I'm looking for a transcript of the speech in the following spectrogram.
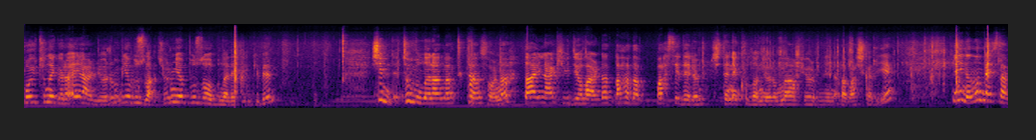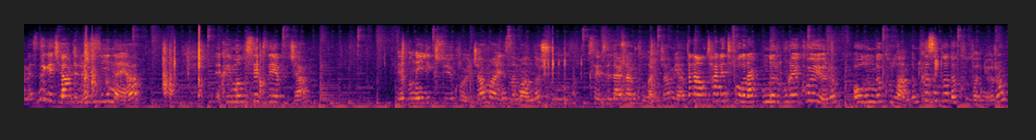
boyutuna göre ayarlıyorum. Ya buzluğa atıyorum ya buzdolabına dediğim gibi. Şimdi tüm bunları anlattıktan sonra daha ileriki videolarda daha da bahsederim. İşte ne kullanıyorum, ne yapıyorum Lina'da başka diye. Lina'nın beslenmesine geçebiliriz. Ben bugün Lina'ya e, kıymalı sebze yapacağım. Ve buna ilik suyu koyacağım. Aynı zamanda şu sebzelerden kullanacağım. Yani ben alternatif olarak bunları buraya koyuyorum. Oğlumda kullandım. Kızımda da kullanıyorum.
